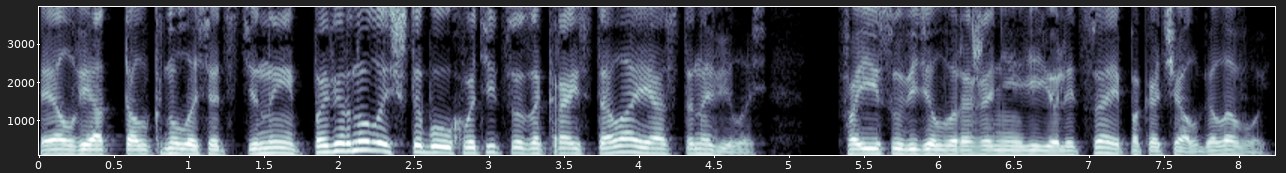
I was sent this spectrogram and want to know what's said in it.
Элви оттолкнулась от стены, повернулась, чтобы ухватиться за край стола и остановилась. Фаис увидел выражение ее лица и покачал головой.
